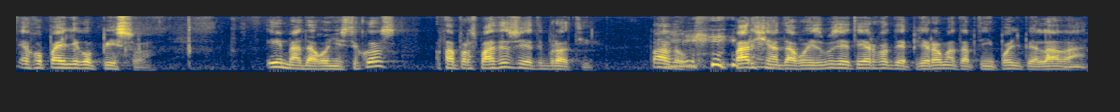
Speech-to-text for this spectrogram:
έχω πάει λίγο πίσω. Είμαι ανταγωνιστικός, θα προσπαθήσω για την πρώτη. Πάντω, υπάρχει ανταγωνισμός γιατί έρχονται πληρώματα από την υπόλοιπη Ελλάδα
